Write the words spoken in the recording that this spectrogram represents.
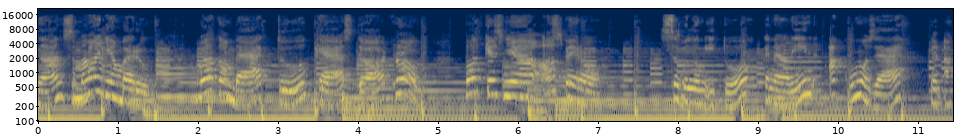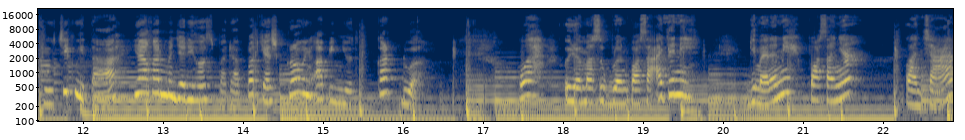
dengan semangat yang baru. Welcome back to Cast.Row, podcastnya Ospero. Sebelum itu, kenalin aku Moza dan aku Cikwita yang akan menjadi host pada podcast Growing Up in Youth Part 2. Wah, udah masuk bulan puasa aja nih. Gimana nih puasanya? Lancar?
